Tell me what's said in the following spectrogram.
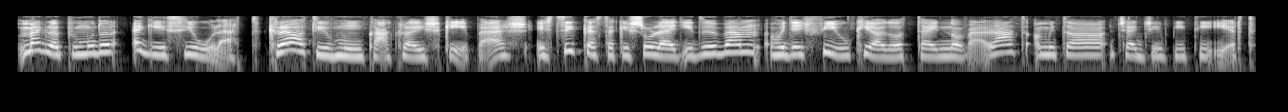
meglepő módon egész jó lett. Kreatív munkákra is képes, és cikkeztek is róla egy időben, hogy egy fiú kiadott egy novellát, amit a ChatGPT írt.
